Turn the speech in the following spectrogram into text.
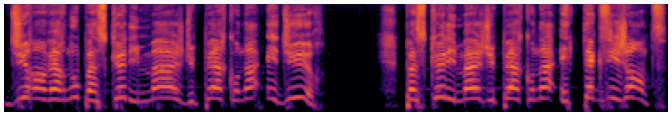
Dur envers nous parce que l'image du Père qu'on a est dure. Parce que l'image du Père qu'on a est exigeante.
